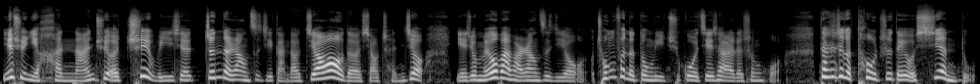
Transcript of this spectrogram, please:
也许你很难去 achieve 一些真的让自己感到骄傲的小成就，也就没有办法让自己有充分的动力去过接下来的生活。但是这个透支得有限度。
